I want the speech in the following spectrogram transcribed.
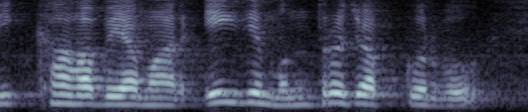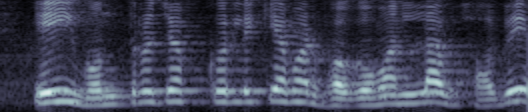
দীক্ষা হবে আমার, এই যে মন্ত্র জপ করব, এই মন্ত্র জপ করলে কি আমার ভগবান লাভ হবে?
